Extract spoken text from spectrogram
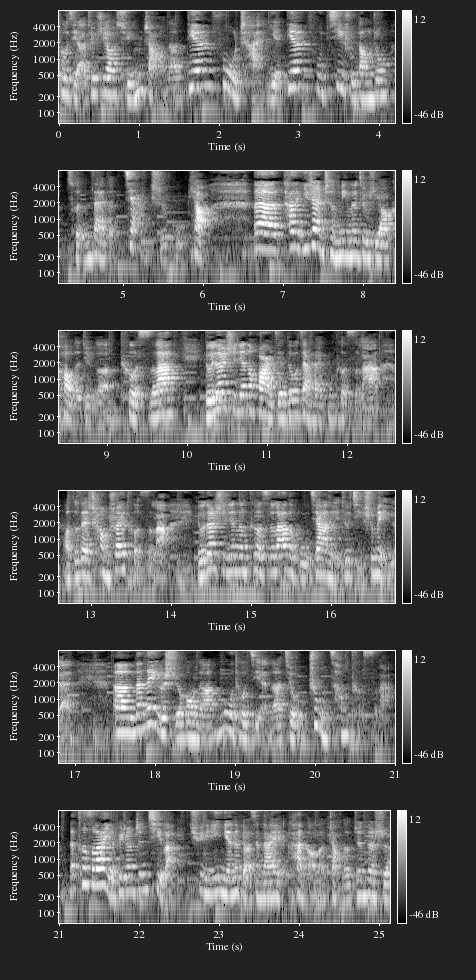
豆姐啊，就是要寻找呢颠覆产业、颠覆技术当中存在的价值股票。那他的一战成名呢，就是要靠的这个特斯拉。有一段时间呢，华尔街都在卖空特斯拉啊，都在唱衰特斯拉。有一段时间呢，特斯拉的股价呢也就几十美元。嗯，那那个时候呢，木头姐呢就重仓特斯拉，那特斯拉也非常争气了。去年一年的表现大家也看到了，涨得真的是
